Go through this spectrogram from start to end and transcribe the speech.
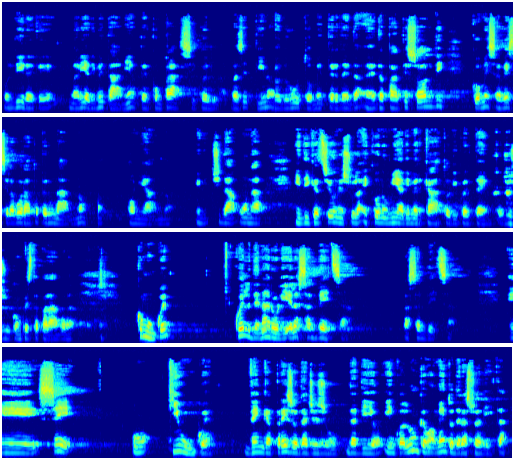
vuol dire che Maria di Betania, per comprarsi quel vasettino, aveva dovuto mettere da, eh, da parte soldi come se avesse lavorato per un anno, ogni anno. Quindi ci dà una indicazione sulla economia di mercato di quel tempo, Gesù con questa parabola. Comunque, quel denaro lì è la salvezza, la salvezza. E se chiunque venga preso da Gesù, da Dio, in qualunque momento della sua vita,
